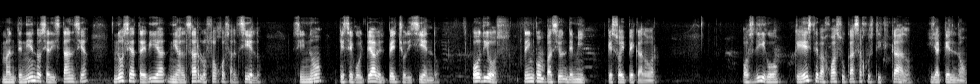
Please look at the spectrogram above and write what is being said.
manteniéndose a distancia, no se atrevía ni a alzar los ojos al cielo, sino que se golpeaba el pecho diciendo, Oh Dios, ten compasión de mí, que soy pecador. Os digo que éste bajó a su casa justificado y aquel no,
